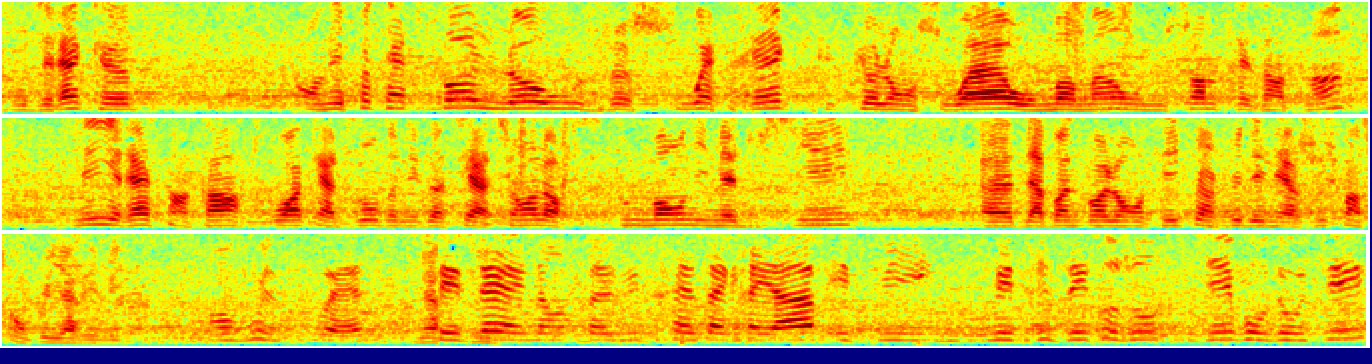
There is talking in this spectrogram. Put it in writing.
je vous dirais que on n'est peut-être pas là où je souhaiterais que, l'on soit au moment où nous sommes présentement, mais il reste encore trois, quatre jours de négociation. Alors, si tout le monde y met du sien, euh, de la bonne volonté, puis un peu d'énergie, je pense qu'on peut y arriver. On vous le souhaite. C'était une entrevue très agréable et puis maîtrisez toujours si bien vos dossiers.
